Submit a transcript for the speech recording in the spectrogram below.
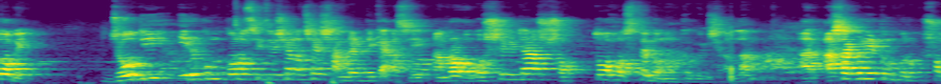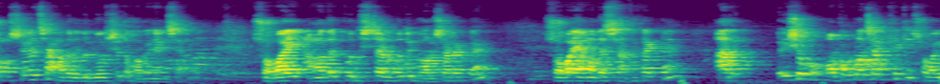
তবে যদি এরকম কোন সিচুয়েশন আছে সামনের দিকে আসে, আমরা অবশ্যই এটা শক্ত হস্তে দমন করব ইনশাআল্লাহ। আর আশা করি এরকম কোনো সমস্যা হচ্ছে আমাদের অদূর ভবিষ্যতে হবে না ইনশাআল্লাহ। সবাই আমাদের প্রতিষ্ঠানের প্রতি ভরসা রাখবেন, সবাই আমাদের সাথে থাকবেন। আর এইসব অপপ্রচার থেকে সবাই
